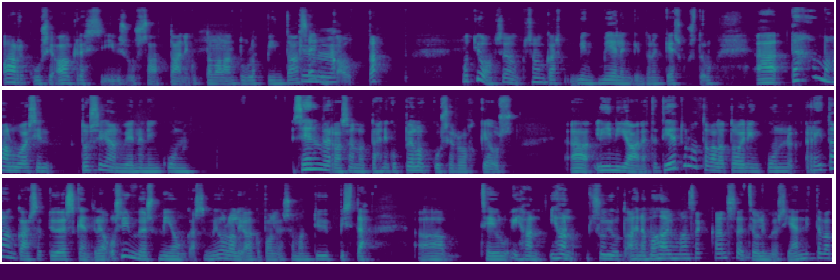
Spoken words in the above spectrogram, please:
arkuus ja aggressiivisuus saattaa niin kuin tavallaan tulla pintaan sen Kyllä. kautta. Mutta joo, se on, se on myös mielenkiintoinen keskustelu. Ää, tähän mä haluaisin tosiaan vielä niin kuin sen verran sanoa tähän niin kuin pelokkuus ja rohkeus ää, linjaan, että tietyllä tavalla toi niin kuin Ritan kanssa työskentely, ja osin myös Mion kanssa, Miolla oli aika paljon samantyyppistä, ää, se ei ollut ihan, ihan sujut aina maailmansa kanssa, että se oli myös jännittävä,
